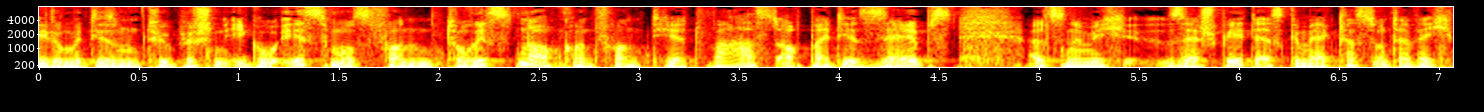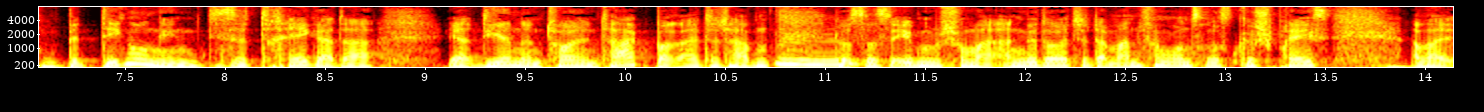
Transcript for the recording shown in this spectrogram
wie du mit diesem typischen Egoismus von Touristen auch konfrontiert warst, auch bei dir selbst, als du nämlich sehr spät erst gemerkt hast, unter welchen Bedingungen diese Träger da ja dir einen tollen Tag bereitet haben. Mhm. Du hast das eben schon mal angedeutet am Anfang unseres Gesprächs, aber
